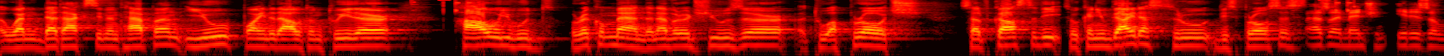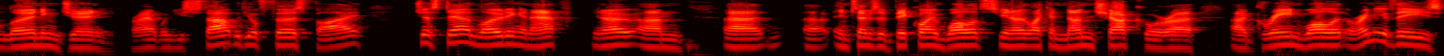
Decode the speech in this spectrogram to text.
Uh, when that accident happened, you pointed out on Twitter how you would recommend an average user to approach self-custody. So can you guide us through this process? As I mentioned, it is a learning journey, right? When you start with your first buy, just downloading an app, you know, um, uh, uh, in terms of Bitcoin wallets, you know, like a Nunchuk or a, a Green wallet or any of these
